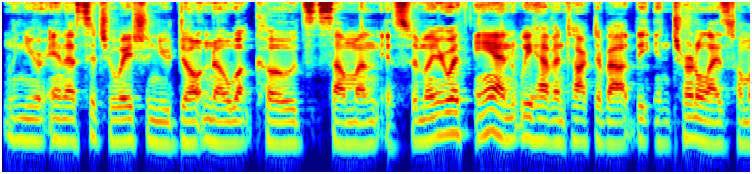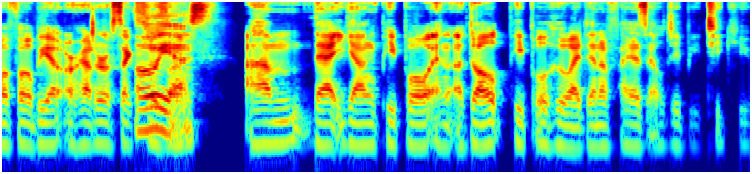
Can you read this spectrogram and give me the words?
when you're in a situation you don't know what codes someone is familiar with, and we haven't talked about the internalized homophobia or heterosexism Oh yes. Um, that young people and adult people who identify as LGBTQ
